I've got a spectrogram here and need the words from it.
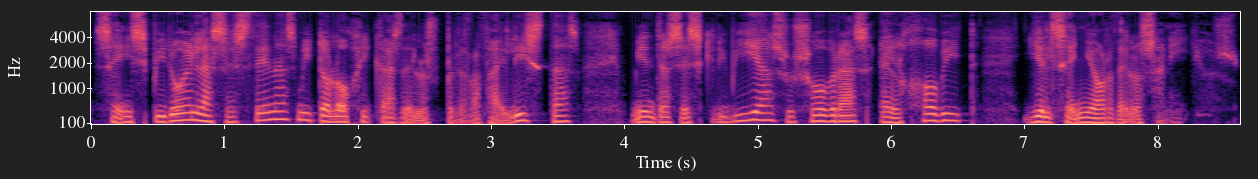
se inspiró en las escenas mitológicas de los prerrafaelistas mientras escribía sus obras El Hobbit y El Señor de los Anillos.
